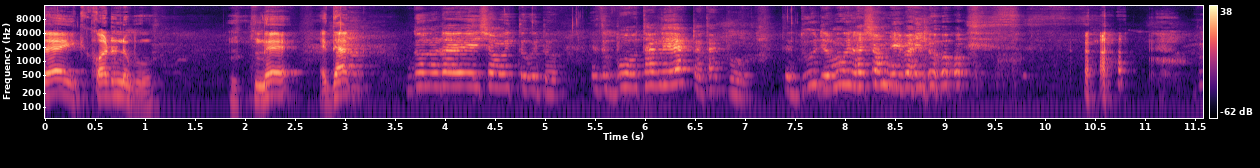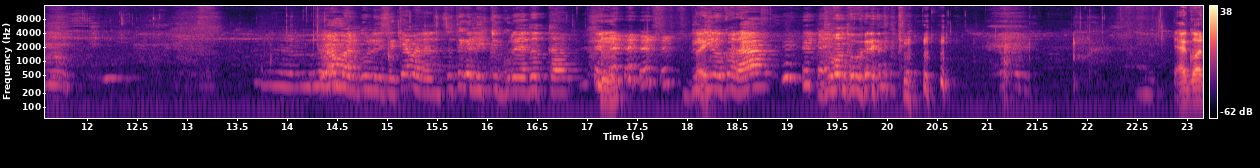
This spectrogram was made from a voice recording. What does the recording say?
যে এই কয়টা নেব? নে এই দেখ। এই সময় তো কইতো এই যে বউ থাকলে একটা থাকব তো দুইটা মহিলার সামনে বাইলো। আমার ক্যামেরা যদি গেলে একটু ঘুরে ধরতাম। ভিডিও করা বন্ধ করে একবার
